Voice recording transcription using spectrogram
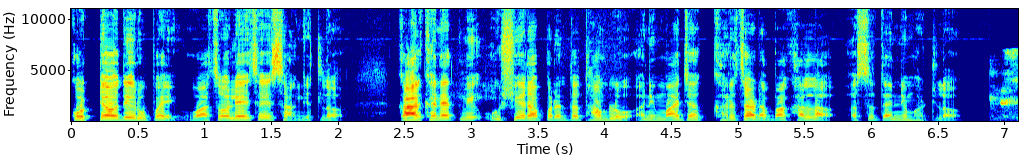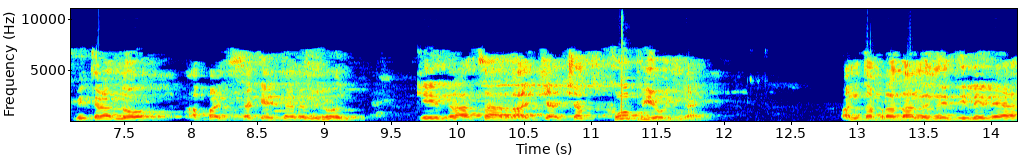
कोट्यावधी रुपये वाचवल्याचंही सांगितलं. कारखान्यात मी उशिरापर्यंत थांबलो आणि माझ्या घरचा डबा खाल्ला असं त्यांनी म्हटलं. मित्रांनो आपण सगळेजण मिळून केंद्राचा राज्याच्या खूप योजना आहे. पंतप्रधानांनी दिलेल्या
